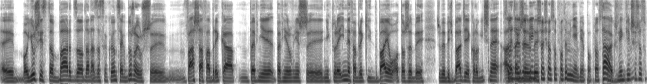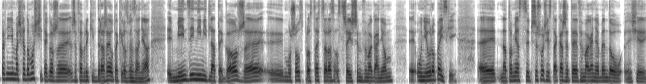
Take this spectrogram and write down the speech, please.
e, bo już jest to bardzo dla nas zaskakujące, jak dużo już e, wasza fabryka, pewnie, pewnie również niektóre inne fabryki dbają o to, żeby, żeby być bardziej ekologiczne, ale Sądzę, także... że większość osób o tym nie wie po prostu. Tak, większość osób pewnie nie ma świadomości tego, że, że fabryki wdrażają takie rozwiązania, między innymi dlatego, że muszą sprostać coraz ostrzejszym wymaganiom Unii Europejskiej. Natomiast przyszłość jest taka, że te wymagania będą e, się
